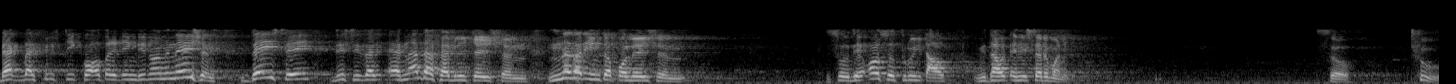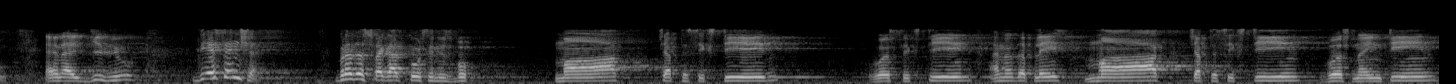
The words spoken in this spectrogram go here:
backed by 50 cooperating denominations, they say this is a, another fabrication, another interpolation. So they also threw it out without any ceremony. So, two. And I give you the ascension. Brother Swaggart quotes in his book, Mark chapter 16, verse 16, another place, Mark chapter 16, verse 19.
